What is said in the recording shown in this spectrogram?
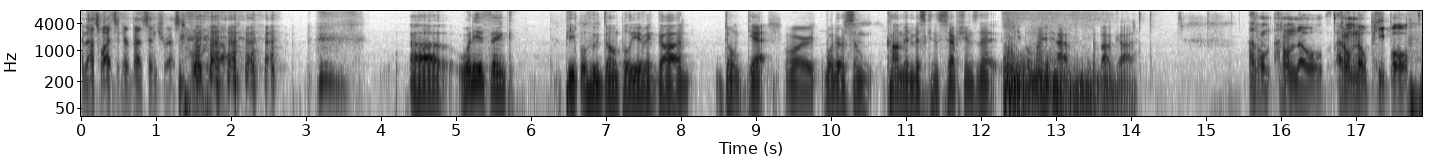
And that's why it's in your best interest uh, what do you think people who don't believe in God don't get, or what are some common misconceptions that people might have about God? I don't I don't know I don't know people.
